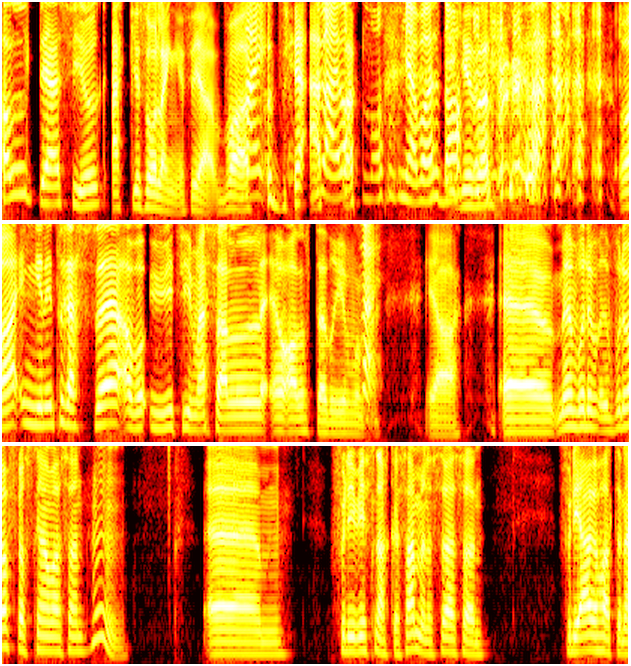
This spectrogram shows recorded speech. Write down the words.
Alt det jeg sier, er ikke så lenge siden. Bare Nei, så det Du er er jo 18 år, sånn som jeg var da. Ikke sant? og jeg har ingen interesse av å utgi meg selv og alt jeg driver med. Nei. Ja. Eh, men hvor det, hvor det var første gang jeg var sånn hmm. Um, fordi vi snakka sammen, og så var jeg sånn Fordi jeg har jo hatt den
